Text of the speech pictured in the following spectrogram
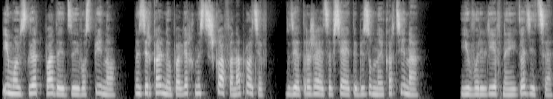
И мой взгляд падает за его спину, на зеркальную поверхность шкафа напротив, где отражается вся эта безумная картина. Его рельефные ягодицы.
